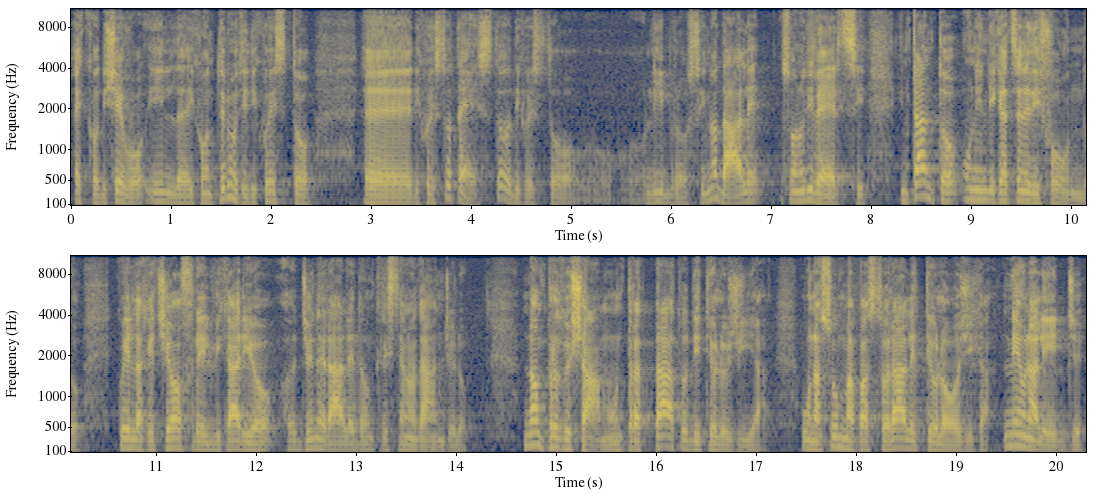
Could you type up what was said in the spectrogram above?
Ecco, dicevo, il, i contenuti di questo, eh, di questo testo, di questo libro sinodale, sono diversi. Intanto un'indicazione di fondo, quella che ci offre il vicario eh, generale Don Cristiano D'Angelo. Non produciamo un trattato di teologia, una somma pastorale teologica, né una legge,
